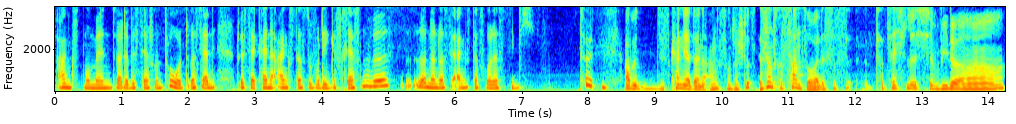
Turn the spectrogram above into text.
Angstmoment, weil du bist ja schon tot. Du hast ja, du hast ja keine Angst, dass du vor denen gefressen wirst, sondern du hast ja Angst davor, dass die dich töten. Aber das kann ja deine Angst unterstützen. Das ist interessant so, weil das ist tatsächlich wieder.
